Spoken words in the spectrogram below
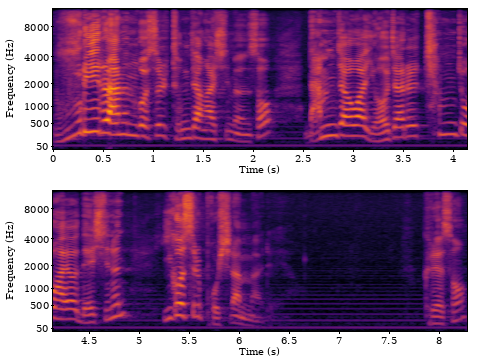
우리라는 것을 등장하시면서 남자와 여자를 창조하여 내시는 이것을 보시란 말이에요 그래서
